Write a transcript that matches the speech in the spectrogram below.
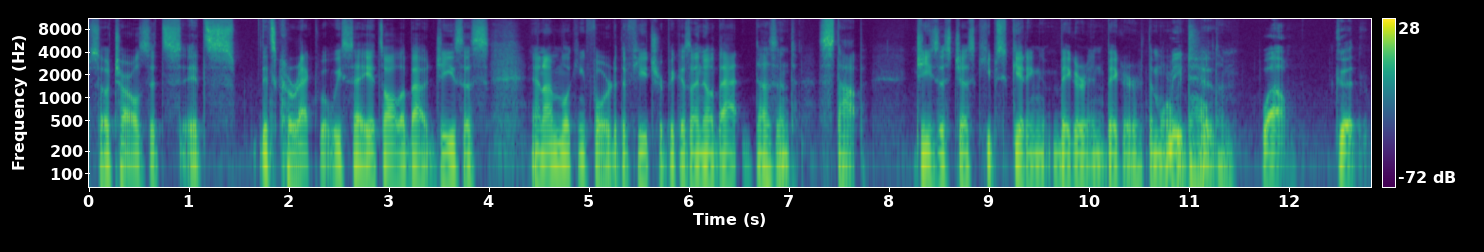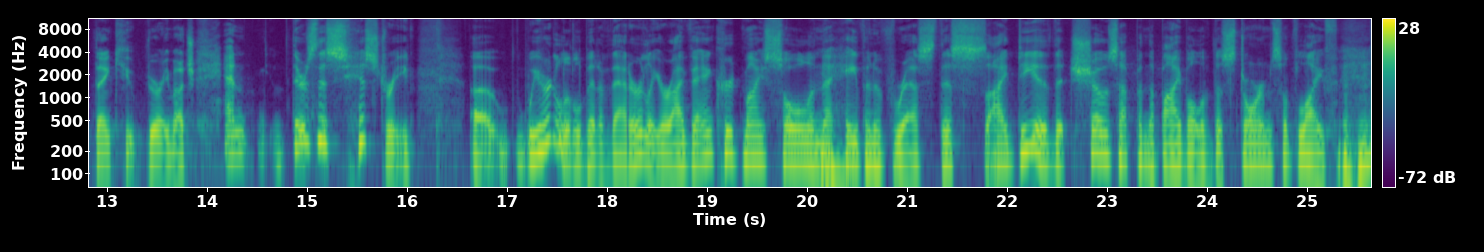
So, Charles, it's it's it's correct what we say. It's all about Jesus, and I'm looking forward to the future because I know that doesn't stop. Jesus just keeps getting bigger and bigger the more Me we behold too. him. Wow. Good. Thank you very much. And there's this history. Uh, we heard a little bit of that earlier. I've anchored my soul in the mm-hmm. haven of rest. This idea that shows up in the Bible of the storms of life, mm-hmm.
